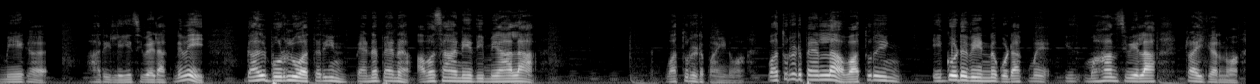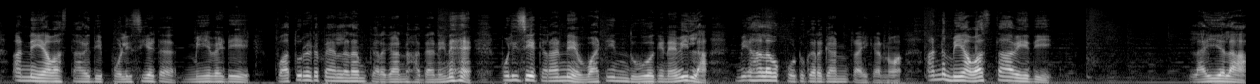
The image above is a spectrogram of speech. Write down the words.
මේක හරි ලේසි වැඩක් නෙවෙයි. ගල් බොරලු අතරින් පැන පැන අවසානයේදී මෙයාලා වතුරට පයිනවා. වතුරට පැනලා වතුරෙන් එගොඩ වෙන්න ගොඩක්ම මහන්සි වෙලා ට්‍රයි කරනවා. අන්න ඒ අවස්ථාවදී පොලිසියට මේ වැඩේ වතුරට පැන්ලනම් කරගන්න හදන නැහැ. පොලිසිය කරන්නේ වටින් දුවගෙන ඇවිල්ලා මෙහලව කොටු කරගන්න ට්‍රයි කරනවා. අන්න මේ අවස්ථාවේදී ලයියලා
